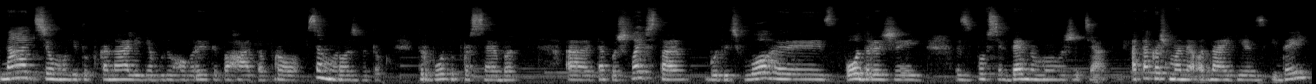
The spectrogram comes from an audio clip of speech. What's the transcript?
На цьому youtube каналі я буду говорити багато про саморозвиток, турботу про себе, також лайфстайл, будуть влоги з подорожей, з повсякденного мого життя. А також в мене одна є з ідей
